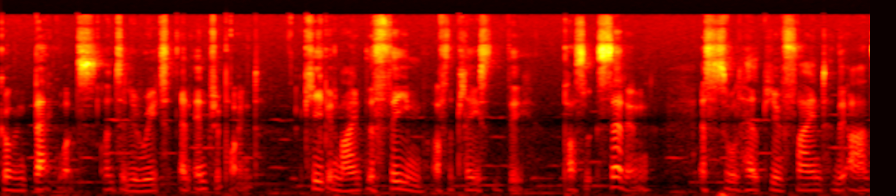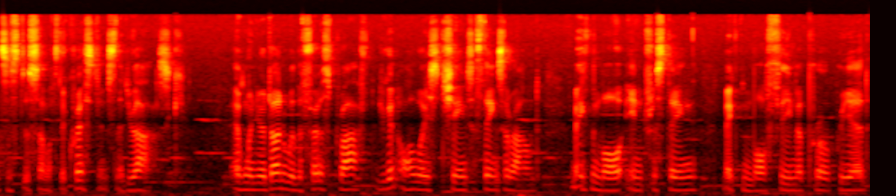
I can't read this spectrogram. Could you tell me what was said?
going backwards until you reach an entry point. Keep in mind the theme of the place the puzzle is set in, as this will help you find the answers to some of the questions that you ask. And when you're done with the first draft, you can always change things around, make them more interesting, make them more theme appropriate.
